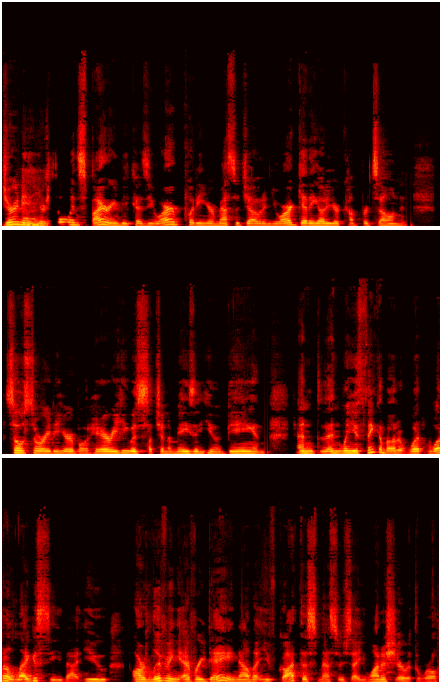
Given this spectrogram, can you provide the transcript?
journey mm-hmm. and you're so inspiring because you are putting your message out and you are getting out of your comfort zone and so sorry to hear about Harry. He was such an amazing human being. And, and, and when you think about it, what, what a legacy that you are living every day now that you've got this message that you want to share with the world.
